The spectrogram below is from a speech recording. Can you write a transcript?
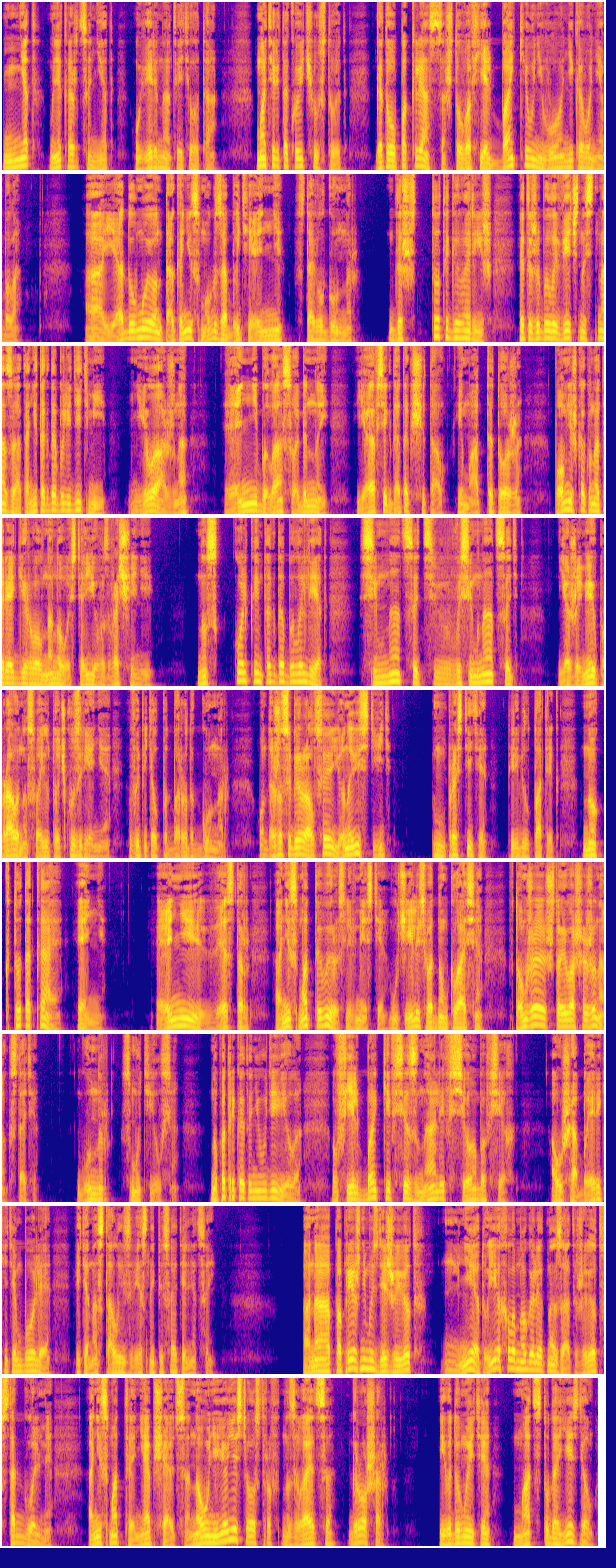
«Нет, мне кажется, нет», — уверенно ответила та. «Матери такое чувствуют. Готова поклясться, что во Фьельбаке у него никого не было». «А я думаю, он так и не смог забыть Энни», — вставил Гуннар. «Да что ты говоришь? Это же было вечность назад, они тогда были детьми». «Неважно. Энни была особенной. Я всегда так считал, и Матте тоже. Помнишь, как он отреагировал на новость о ее возвращении? Но сколько им тогда было лет? Семнадцать, восемнадцать? Я же имею право на свою точку зрения, — выпятил подбородок Гуннар. Он даже собирался ее навестить. — Простите, — перебил Патрик, — но кто такая Энни? — Энни, Вестер, они с Маттой выросли вместе, учились в одном классе, в том же, что и ваша жена, кстати. Гуннар смутился. Но Патрика это не удивило. В Фельбаке все знали все обо всех. А уж об Эрике тем более, ведь она стала известной писательницей. Она по-прежнему здесь живет? Нет, уехала много лет назад, живет в Стокгольме. Они с Матте не общаются, но у нее есть остров, называется Грошер. И вы думаете, Мац туда ездил?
